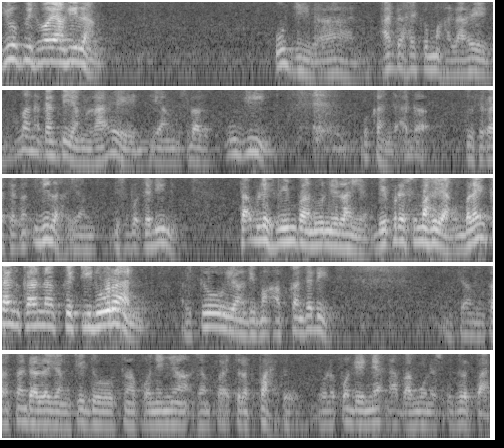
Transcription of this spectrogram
You pergi semayang hilang. Ujian. Ada hikmah lain. Allah nak ganti yang lain. Yang sebagai uji. Bukan tak ada. Itu saya katakan inilah yang disebut tadi ni. Tak boleh bimbang dunia lain. Daripada semayang. Melainkan kerana ketiduran. Itu yang dimaafkan tadi. Macam kan dalam yang tidur terlalu nyenyak sampai terlepas tu. Walaupun dia niat nak bangun dan terlepas.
